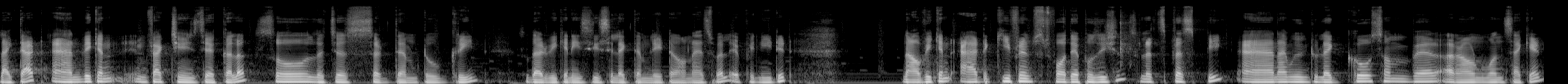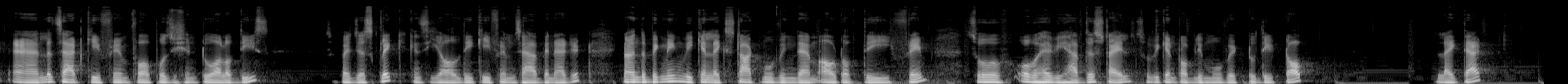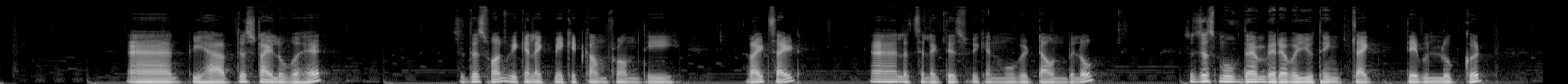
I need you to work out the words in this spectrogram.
like that. And we can in fact change their color. So let's just set them to green so that we can easily select them later on as well if we need it. Now we can add keyframes for their positions. Let's press P and I'm going to like go somewhere around one second and let's add keyframe for position to all of these. So if I just click, you can see all the keyframes have been added. Now in the beginning, we can like start moving them out of the frame. So over here, we have this tile. So we can probably move it to the top like that. And we have this tile over here. So this one, we can like make it come from the right side. And let's select this, we can move it down below. So just move them wherever you think like they will look good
